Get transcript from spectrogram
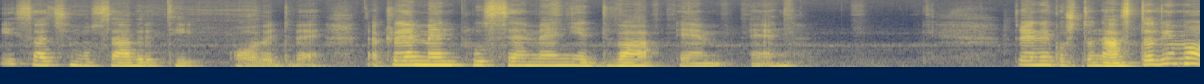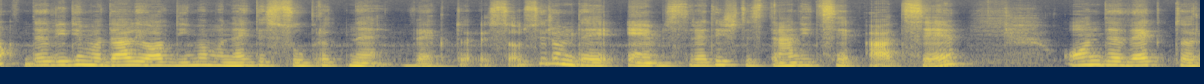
I sad ćemo sabrati ove dve. Dakle, MN plus MN je 2MN. Pre nego što nastavimo, da vidimo da li ovdje imamo negdje suprotne vektore. S obzirom da je M središte stranice AC, onda vektor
